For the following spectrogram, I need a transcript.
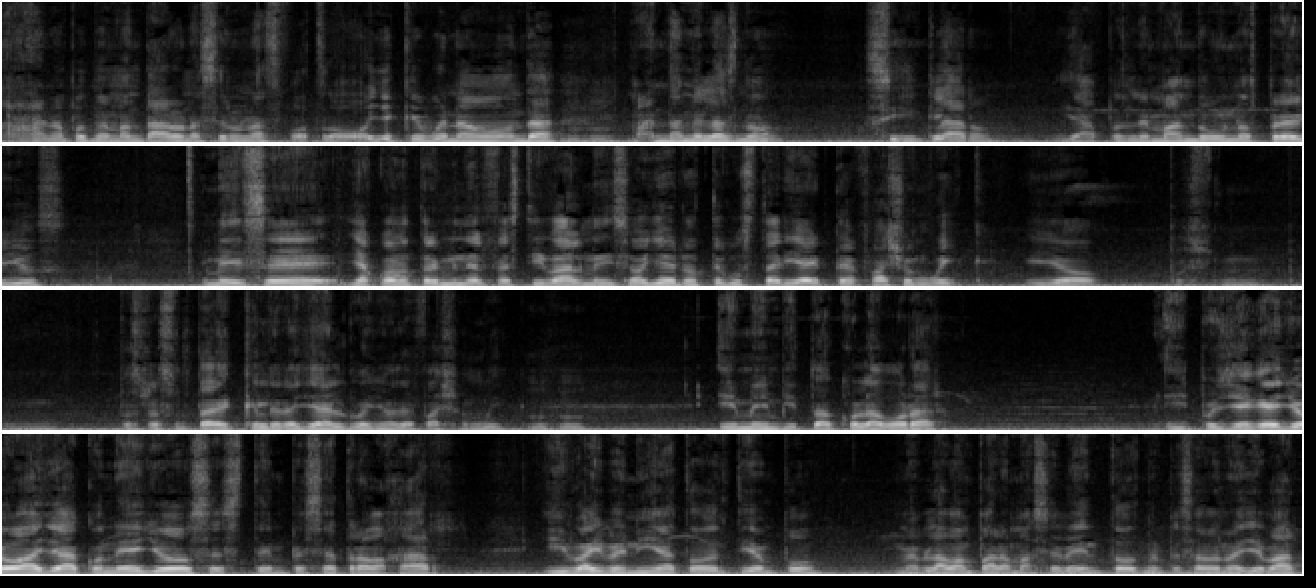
Ah, no, pues me mandaron a hacer unas fotos. Oye, qué buena onda. Ujú. Mándamelas, ¿no? Sí, claro. Ya, pues le mando unos previews. Y me dice, ya cuando termine el festival, me dice, oye, ¿no te gustaría irte a Fashion Week? Y yo, pues, mm, pues resulta de que él era ya el dueño de Fashion Week Ujú. y me invitó a colaborar. Y pues llegué yo allá con ellos, este, empecé a trabajar, iba y venía todo el tiempo, me hablaban para más eventos, me empezaron a llevar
